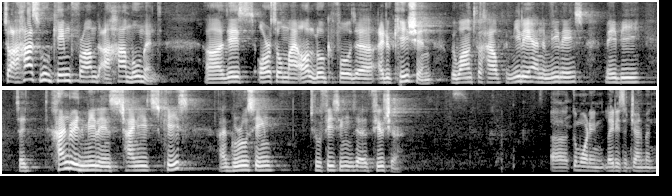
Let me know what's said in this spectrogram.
So AHA school came from the AHA movement. Uh, this also my outlook for the education. We want to help millions and millions, maybe the hundred millions Chinese kids are growing to facing the future. Uh, good morning, ladies and gentlemen.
